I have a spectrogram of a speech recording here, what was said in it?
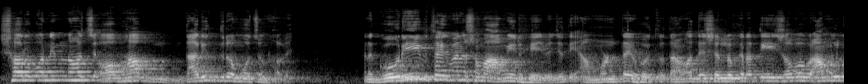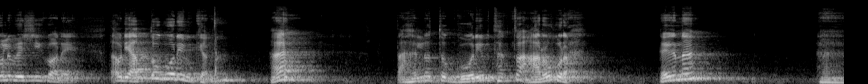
সর্বনিম্ন হচ্ছে অভাব দারিদ্র মোচন হবে। মানে গরিব থাকবে না সময় আমির হয়ে যাবে। যদি এমনটাই হইতো তো আমার দেশের লোকেরা তো এই সব আমলগুলি বেশি করে। তারপরে এত গরিব কেন? হ্যাঁ? তাহলে তো গরিব থাকতো আরবরা ঠিক না? হ্যাঁ।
